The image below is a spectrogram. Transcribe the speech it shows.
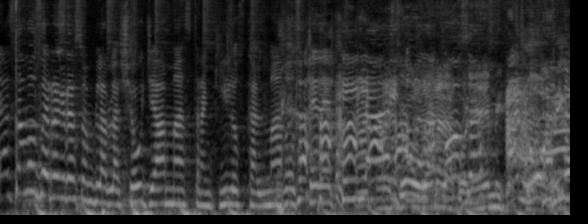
Ya estamos de regreso en Bla Bla Show, ya más tranquilos, calmados, te de fila y toda la la cosa. polémica. ¡Ah, no! ¡Arriba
